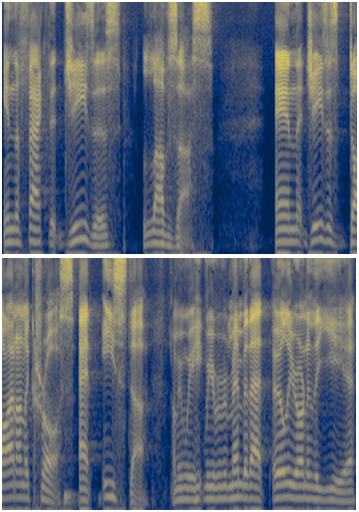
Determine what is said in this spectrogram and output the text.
in the fact that Jesus loves us. And that Jesus died on a cross at Easter. I mean, we, we remember that earlier on in the year,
